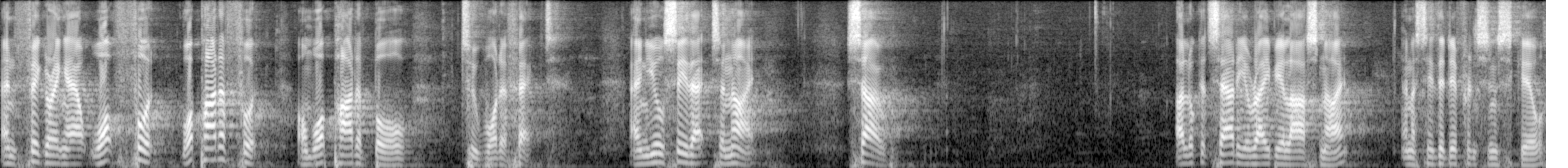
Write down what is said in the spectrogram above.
and figuring out what foot, what part of foot on what part of ball to what effect. And you'll see that tonight. So, I look at Saudi Arabia last night and I see the difference in skill.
